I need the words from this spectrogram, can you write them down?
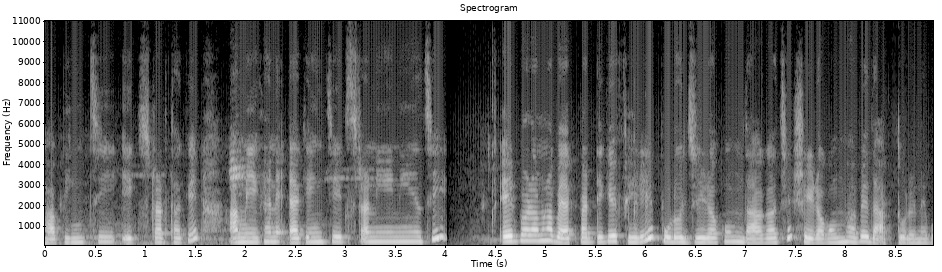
হাফ ইঞ্চি এক্সট্রা থাকে। আমি এখানে এক ইঞ্চি এক্সট্রা নিয়ে নিয়েছি। এরপর আমরা ব্যাক পার্টটিকে ফেলে পুরো যেরকম দাগ আছে সেই রকমভাবে দাগ তুলে নেব।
